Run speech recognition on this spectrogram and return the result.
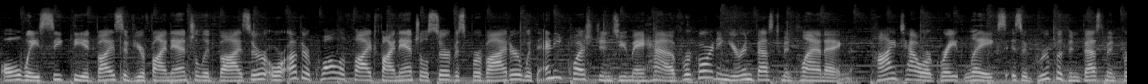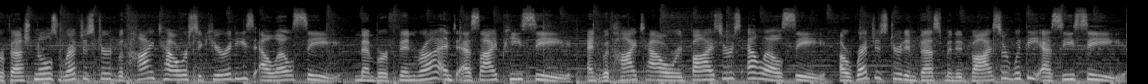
Always seek the advice of your financial advisor or other qualified financial service provider with any questions you may have regarding your investment planning. Hightower Great Lakes is a group of investment professionals registered with Hightower Securities LLC, member FINRA and SIPC, and with Hightower Advisors LLC, a registered investment advisor with the SEC.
